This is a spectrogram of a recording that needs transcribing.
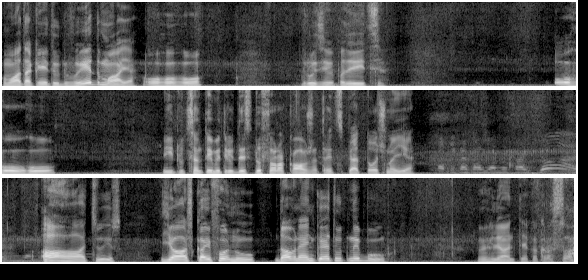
Ома такий тут вид має. Ого-го. Друзі, ви подивіться. Ого-го. І тут сантиметрів десь до 40 вже, 35 точно є. А ти казав, я не хай А, чуєш? Я аж кайфану. Давненько я тут не був. Ви гляньте, яка краса.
